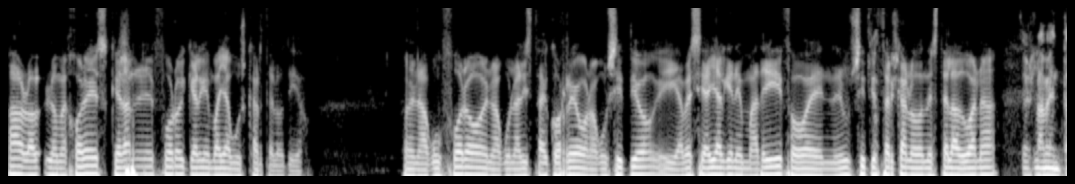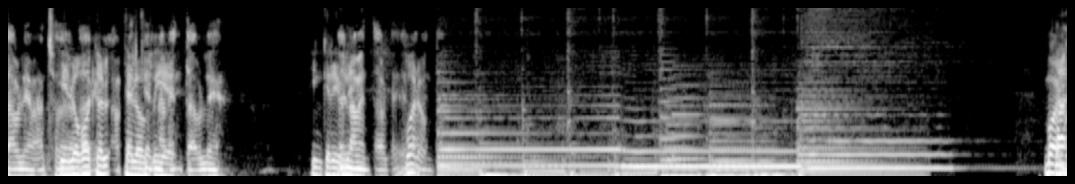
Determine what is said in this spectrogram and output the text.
Lo, lo, mejor es quedar en el foro y que alguien vaya a buscártelo, tío en algún foro, en alguna lista de correo, en algún sitio, y a ver si hay alguien en Madrid o en un sitio cercano donde esté la aduana. Es lamentable, macho. Y luego te, lo envíe. Es lamentable. Increíble. Es lamentable. bueno. Bueno.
